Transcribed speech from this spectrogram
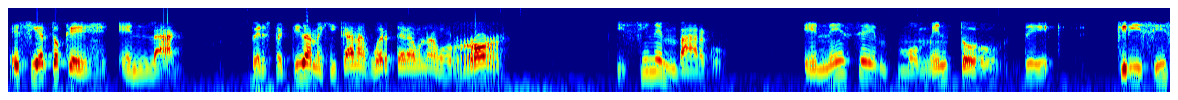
Es cierto que en la perspectiva mexicana Huerta era un horror y sin embargo, en ese momento de crisis,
